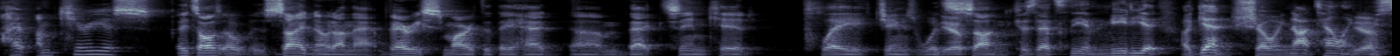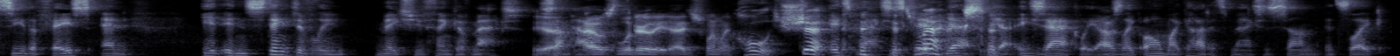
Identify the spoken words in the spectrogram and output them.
I, I'm curious. It's also a side note on that. Very smart that they had um, that same kid play James Woods' Yep. son because that's the immediate again showing not telling. Yeah. You see the face and it instinctively makes you think of Max Yeah, somehow. I was literally I just went like, holy shit, it's Max's it's kid. Max. Yeah, yeah, exactly. I was like, oh my god, it's Max's son. It's like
